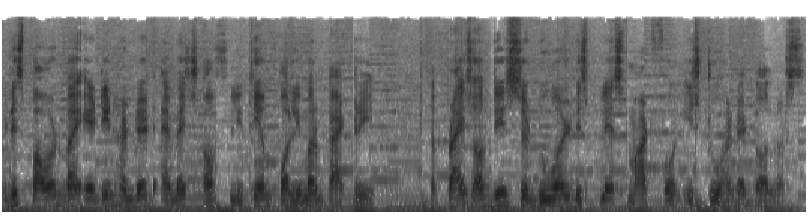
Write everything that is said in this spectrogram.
It is powered by 1800 mAh of lithium polymer battery. The price of this dual display smartphone is $200.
